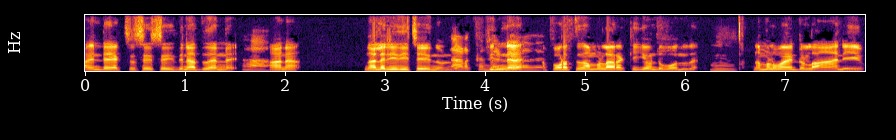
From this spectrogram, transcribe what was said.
അതിന്റെ എക്സസൈസ് ഇതിനകത്ത് തന്നെ ആന നല്ല രീതിയിൽ ചെയ്യുന്നുണ്ട്. പിന്നെ പുറത്ത് നമ്മൾ ഇറക്കിക്കൊണ്ട് പോകുന്നത് നമ്മളുമായിട്ടുള്ള ആനയും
